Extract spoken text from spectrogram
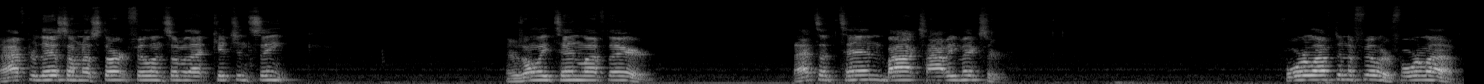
After this, I'm going to start filling some of that kitchen sink. There's only 10 left there. That's a 10 box hobby mixer. Four left in the filler, four left.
